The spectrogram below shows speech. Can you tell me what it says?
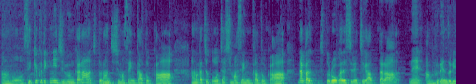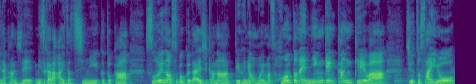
あの、積極的に自分からちょっとランチしませんかとか、あなんかちょっとお茶しませんかとか、なんかちょっと廊下ですれ違ったら、ね、あの、フレンドリーな感じで自ら挨拶しに行くとか、そういうのはすごく大事かなっていうふうには思います。本当ね、人間関係は中途採用、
